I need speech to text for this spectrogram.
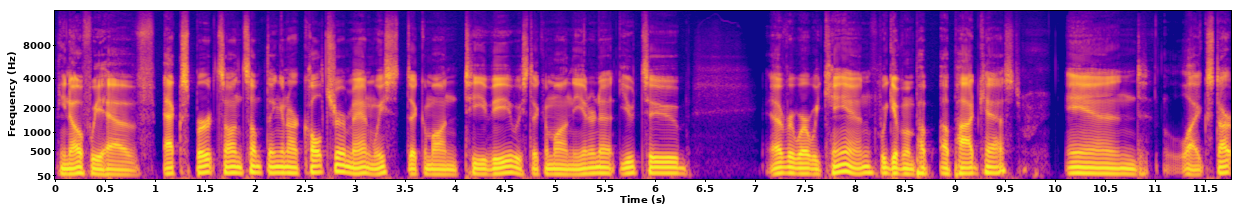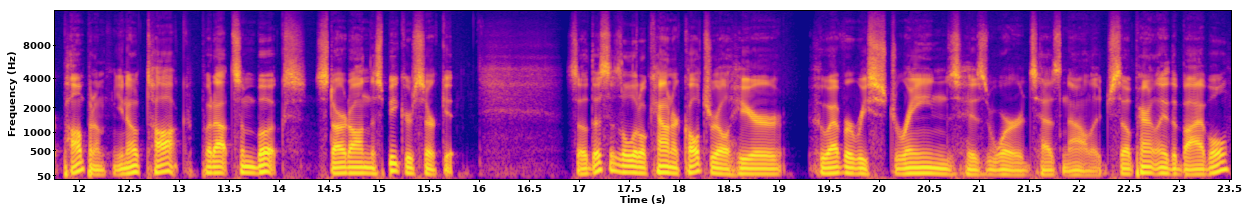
you know if we have experts on something in our culture man we stick them on tv we stick them on the internet youtube everywhere we can we give them a, podcast and like start pumping them you know talk put out some books start on the speaker circuit so this is a little countercultural here whoever restrains his words has knowledge so apparently the bible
